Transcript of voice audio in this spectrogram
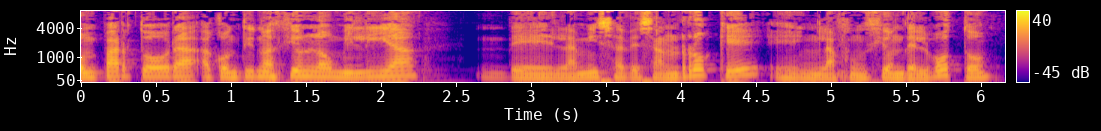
Comparto ahora a continuación la humilía de la misa de San Roque en la función del voto.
